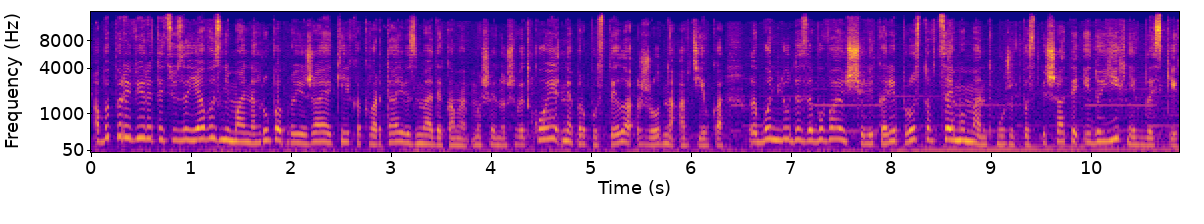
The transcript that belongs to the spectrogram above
Аби перевірити цю заяву, знімальна група проїжджає кілька кварталів з медиками. Машину швидкої не пропустила жодна автівка. Лебонь люди забувають, що лікарі просто в цей момент можуть поспішати і до їхніх близьких.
